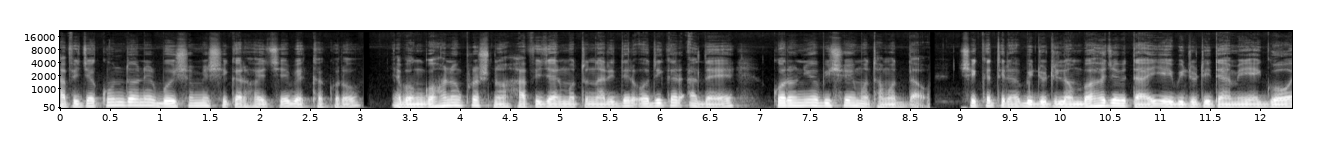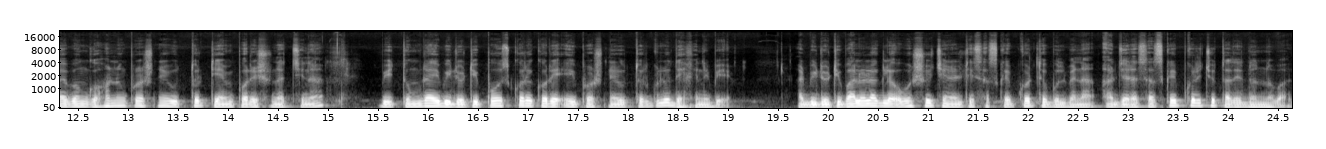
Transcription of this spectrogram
হাফিজা কোন ধরনের বৈষম্যের শিকার হয়েছে ব্যাখ্যা করো। এবং গহনং প্রশ্ন, হাফিজার মতো নারীদের অধিকার আদায়ে করণীয় বিষয়ে মতামত দাও। শিক্ষার্থীরা, ভিডিওটি লম্বা হয়ে যাবে, তাই এই ভিডিওটিতে আমি এই গ এবং গহনং প্রশ্নের উত্তরটি আমি পরে শোনাচ্ছি না। তোমরা এই ভিডিওটি পোস্ট করে করে এই প্রশ্নের উত্তরগুলো দেখে নেবে। আর ভিডিওটি ভালো লাগলে অবশ্যই চ্যানেলটি সাবস্ক্রাইব করতে ভুলবে না। আর যারা সাবস্ক্রাইব করেছ তাদের ধন্যবাদ।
